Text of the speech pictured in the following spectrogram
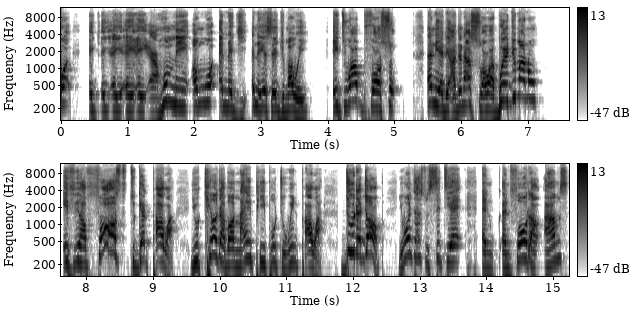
wɔ ahome ɔmo energy ɛna ɛyɛ sɛ adwuma wei eti wafɔ so ɛna yɛde ade wa adwuma no if you are forced to get power, you killed about nine people to win power. Do the job. You want us to sit here and, and fold our arms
